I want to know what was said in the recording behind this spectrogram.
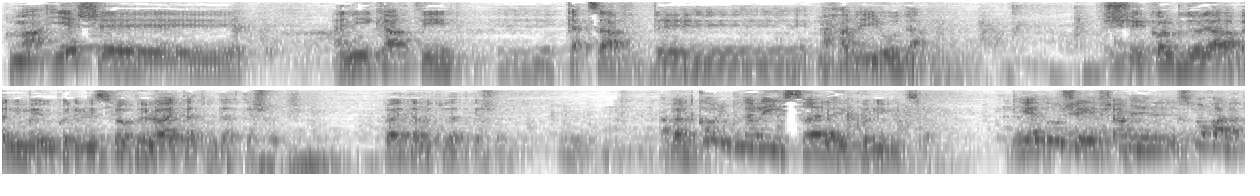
כלומר, יש, אה, אני הכרתי אה, קצב במחנה יהודה, שכל גדולי הרבנים היו קונים אצלו ולא הייתה תעודת כשרות. לא הייתה לו תעודת כשרות. אבל כל גדולי ישראל היו קונים אצלו. ידעו שאפשר לסמוך עליו.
